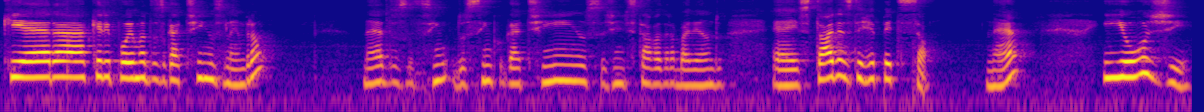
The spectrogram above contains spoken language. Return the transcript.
que era aquele poema dos gatinhos, lembram? Né, dos, cinco, dos cinco gatinhos, a gente estava trabalhando é, histórias de repetição, né? E hoje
